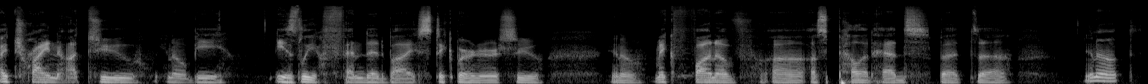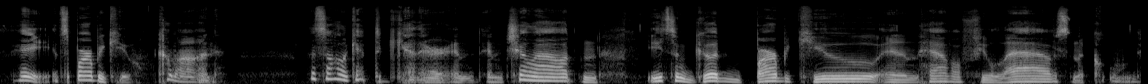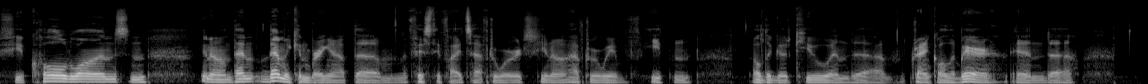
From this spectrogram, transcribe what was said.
I try not to, you know, be easily offended by stick burners who, you know, make fun of uh, us pellet heads. But, uh, you know, hey, it's barbecue. Come on. Let's all get together and, and chill out and eat some good barbecue and have a few laughs and a, a few cold ones and you know then then we can bring out the, um, the fisty fights afterwards you know after we've eaten all the good Q and uh, drank all the beer, and uh,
